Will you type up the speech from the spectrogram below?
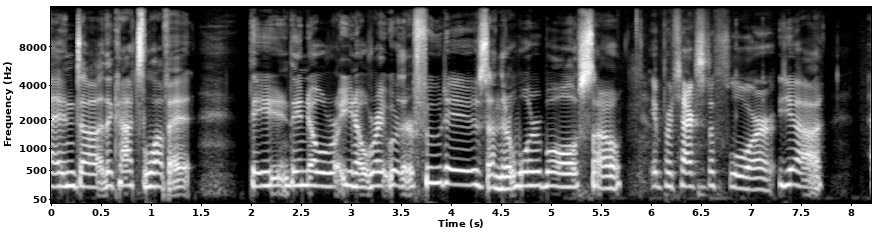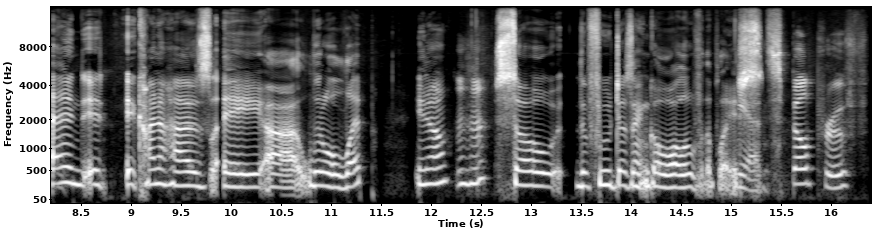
and uh, the cats love it. They they know you know right where their food is and their water bowl. So It protects the floor. yeah, and it it kind of has a uh, little lip, you know, mm-hmm. so the food doesn't go all over the place. Yeah, it's spill proof.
